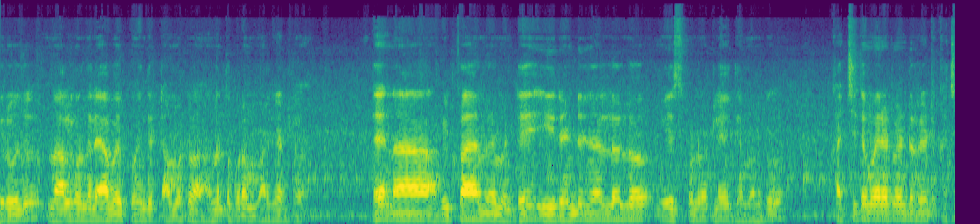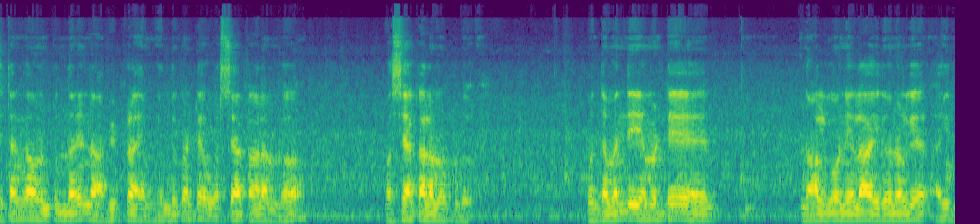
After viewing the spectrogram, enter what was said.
ఈరోజు నాలుగు వందల యాభై పోయింది టమాటో అనంతపురం మార్కెట్లో. అంటే నా అభిప్రాయం ఏమంటే ఈ రెండు నెలల్లో వేసుకున్నట్లయితే మనకు ఖచ్చితమైనటువంటి రేటు ఖచ్చితంగా ఉంటుందని నా అభిప్రాయం. ఎందుకంటే వర్షాకాలంలో వర్షాకాలం అప్పుడు కొంతమంది ఏమంటే నాలుగో నెల ఐదో నెలగా ఐదు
